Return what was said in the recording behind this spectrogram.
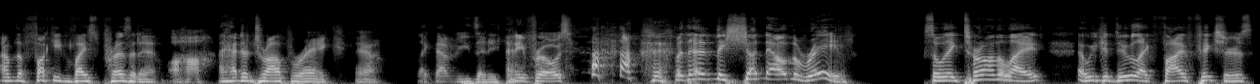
I'm the fucking vice president. Uh huh. I had to drop rank. Yeah. Like that means anything. And he froze. but then they shut down the rave. So they turn on the light and we could do like five pictures.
